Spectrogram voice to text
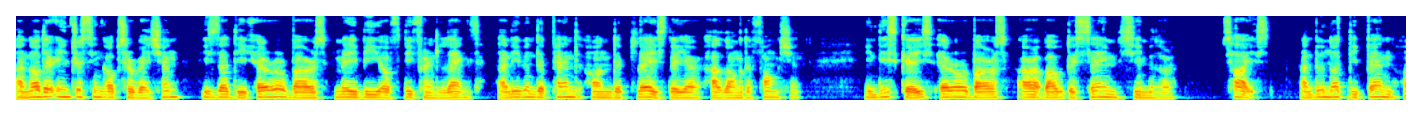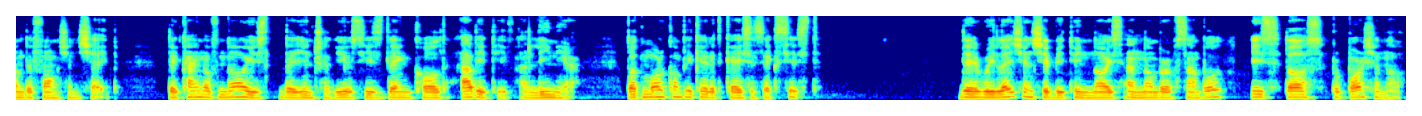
Another interesting observation is that the error bars may be of different length and even depend on the place they are along the function. In this case, error bars are about the same similar size and do not depend on the function shape. The kind of noise they introduce is then called additive and linear, but more complicated cases exist. The relationship between noise and number of samples is thus proportional.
